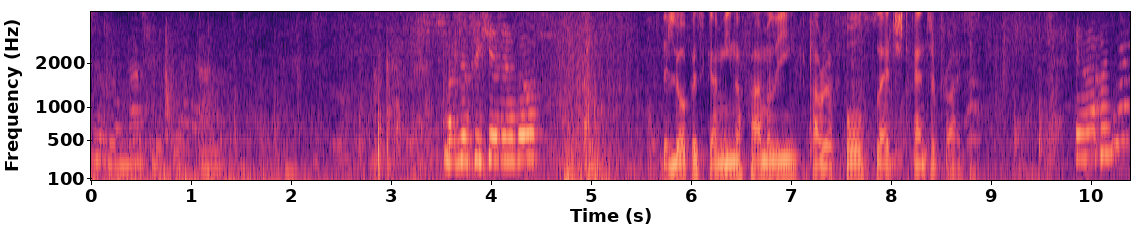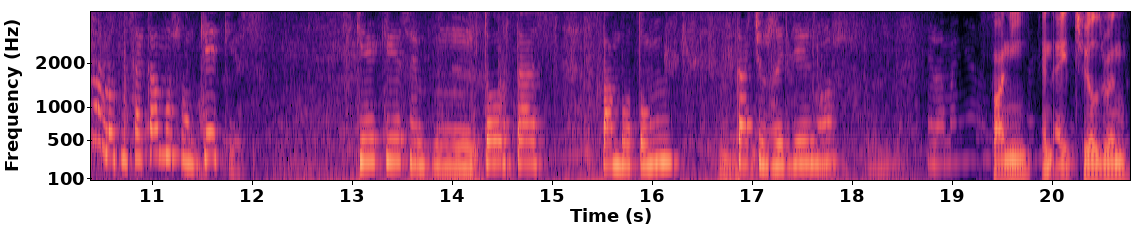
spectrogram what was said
Eso es lo más importante. El refrigerador. The Lopez Camino family are a full fledged enterprise. En la mañana lo que sacamos son queques. Queques, en, mm, tortas, pan botón, cachos rellenos. En la mañana. Fanny and eight children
